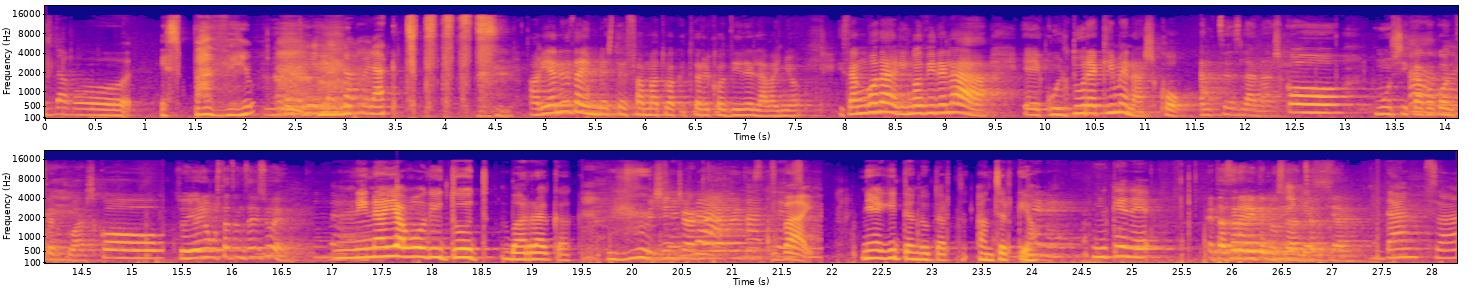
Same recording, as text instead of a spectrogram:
Ez dago espazio. Kamerak. Agian ez da inbeste famatuak etorriko direla, baino izango da egingo direla e, kulturekimen asko. Antzeslan asko, musikako kontzertu asko. Zuei hori gustatzen zaizue? Ni nahiago ditut barrakak. Pixintxoak nahiago dituzte? Bai. Ni egiten dut antzerkia. Nik ere. Eta zer egiten duzu antzerkian? Dantza.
